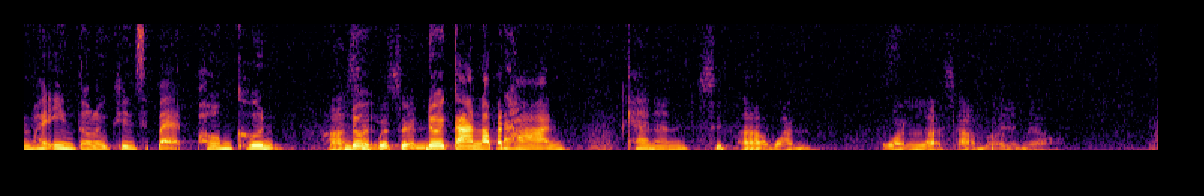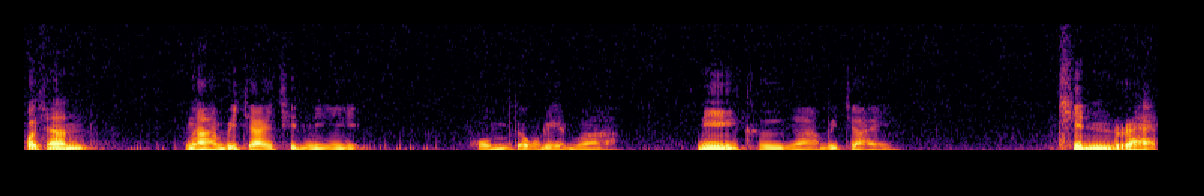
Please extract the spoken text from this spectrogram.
ำให้อินเตอร์ลิวคิน 18 เพิ่มขึ้น โดย50%โดยการรับประทานแค่นั้น 15 วัน วันละ 300 ml เพราะฉะนั้นงานวิจัยชิ้นนี้ ผมต้องเรียนว่า นี่คืองานวิจัยชิ้นแรก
